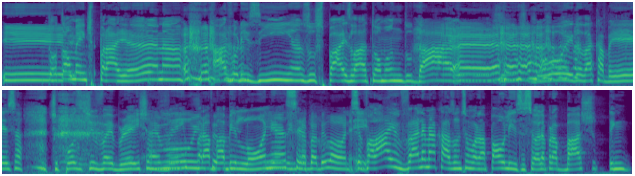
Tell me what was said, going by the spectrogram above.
E. Totalmente praiana, arvorezinhas, os pais lá tomando daime, É. gente doida da cabeça, de positive vibration, É vem muito. pra Babilônia. Você pra Babilônia. você E- fala, ai, vai na minha casa, onde você mora? Na Paulista. Você olha pra baixo, tem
